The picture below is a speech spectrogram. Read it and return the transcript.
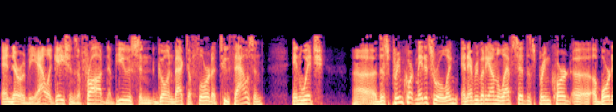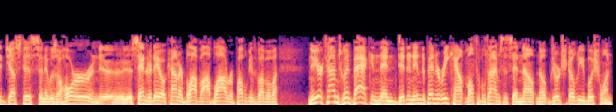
and there would be allegations of fraud and abuse, and going back to Florida 2000, in which uh, the Supreme Court made its ruling, and everybody on the left said the Supreme Court uh, aborted justice, and it was a horror, and uh, Sandra Day O'Connor, blah blah blah, Republicans, blah blah blah. New York Times went back and, and did an independent recount multiple times and said no, no, George W. Bush won.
